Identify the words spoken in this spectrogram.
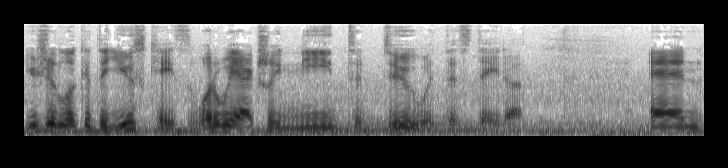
You should look at the use cases. What do we actually need to do with this data? And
